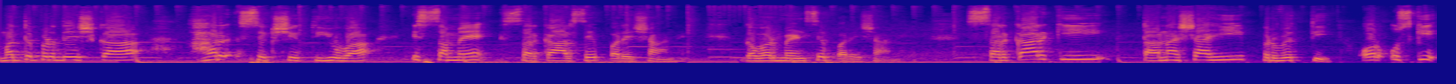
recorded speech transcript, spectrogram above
मध्य प्रदेश का हर शिक्षित युवा इस समय सरकार से परेशान है गवर्नमेंट से परेशान है। सरकार की तानाशाही प्रवृत्ति और उसकी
